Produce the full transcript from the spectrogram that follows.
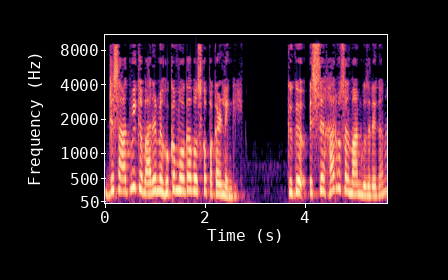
جس آدمی کے بارے میں حکم ہوگا، وہ اس کو پکڑ لیں گی۔ کیونکہ اس سے ہر مسلمان گزرے گا نا۔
